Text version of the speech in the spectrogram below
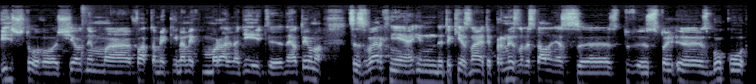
Більш того, ще одним е, фактом, який на них морально діє е, негативно, це зверхнє і таке, знаєте, принизливе ставлення з, з, з, з боку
